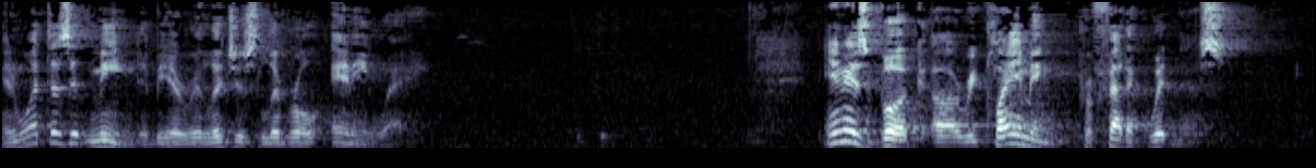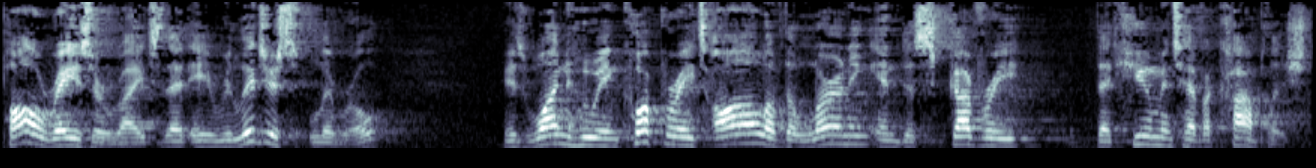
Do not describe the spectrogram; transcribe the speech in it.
And what does it mean to be a religious liberal anyway? In his book, uh, Reclaiming Prophetic Witness, Paul Rasor writes that a religious liberal is one who incorporates all of the learning and discovery that humans have accomplished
